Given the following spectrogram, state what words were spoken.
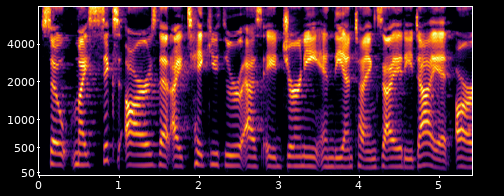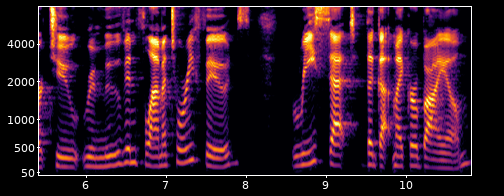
So, my six R's that I take you through as a journey in the anti anxiety diet are to remove inflammatory foods, reset the gut microbiome,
